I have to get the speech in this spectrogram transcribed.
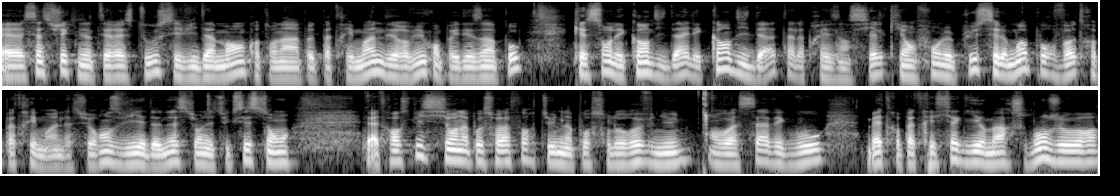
Euh, c'est un sujet qui nous intéresse tous, évidemment, quand on a un peu de patrimoine, des revenus, qu'on paye des impôts. Quels sont les candidats et les candidates à la présidentielle qui en font le plus? C'est le mois pour votre patrimoine, l'assurance vie et donation, les successions, la transmission, l'impôt sur la fortune, l'impôt sur le revenu. On voit ça avec vous, maître Patricia Guillaume-Marche. Bonjour.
